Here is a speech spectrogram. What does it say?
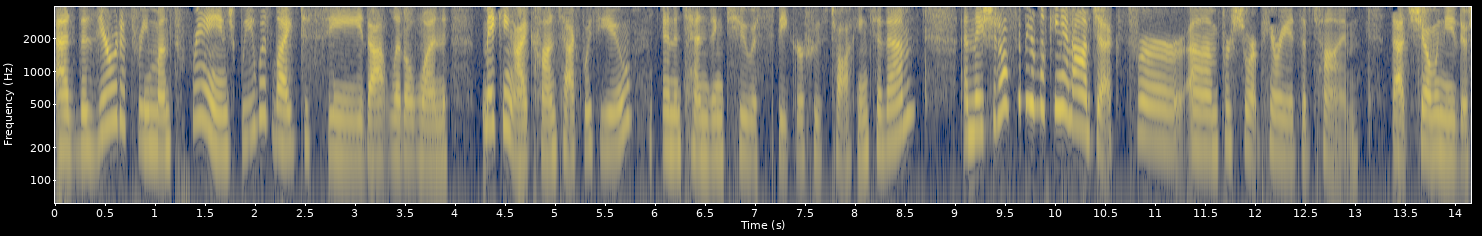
at the zero to three month range, we would like to see that little one making eye contact with you and attending to a speaker who's talking to them. And they should also be looking at objects for, um, for short periods of time. That's showing you they're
